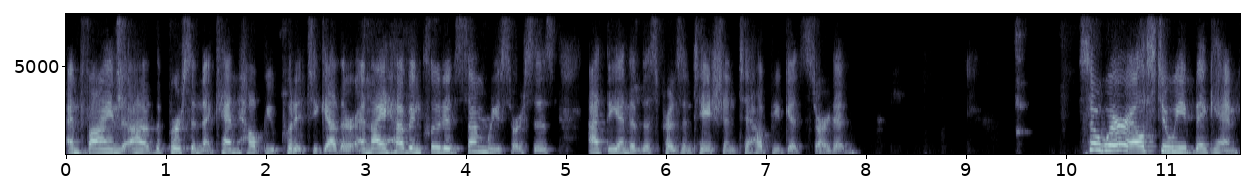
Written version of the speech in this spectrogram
and find uh, the person that can help you put it together. And I have included some resources at the end of this presentation to help you get started. So where else do we begin?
